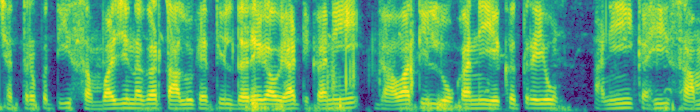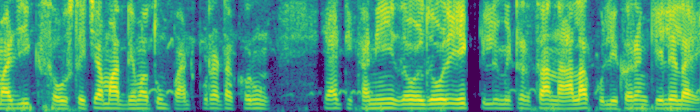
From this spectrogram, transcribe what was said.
छत्रपती संभाजीनगर तालुक्यातील दरेगाव ह्या ठिकाणी गावातील लोकांनी एकत्र येऊन आणि काही सामाजिक संस्थेच्या माध्यमातून पाठपुराठा करून या ठिकाणी जवळजवळ एक किलोमीटरचा नाला खोलीकरण केलेला आहे.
